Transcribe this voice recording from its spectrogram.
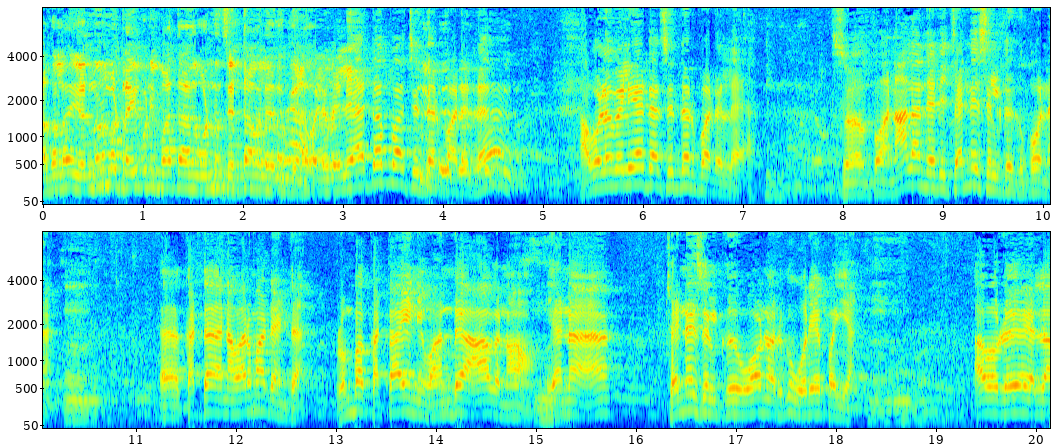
அதெல்லாம் என்னமோ ட்ரை பண்ணி பார்த்தா அது ஒண்ணும் செட் ஆகல எனக்கு. அவ்வளோ விளையாட்டாப்பா சித்தர் பாடல். அவ்வளோ விளையாட்டா சித்தர் பாடல். இப்போ நாலாம் தேதி சென்னை சில்க்குக்கு போனேன். கட்டாயம் நான் வரமாட்டேன்ட்டேன். ரொம்ப கட்டாயம் நீ வந்தே ஆகணும். ஏன்னா சென்னை சில்க்கு ஓனருக்கு ஒரே பையன். அவர் எல்லா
